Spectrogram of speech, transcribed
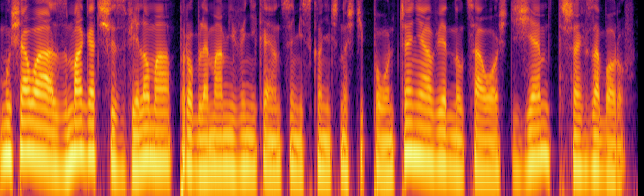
musiała zmagać się z wieloma problemami wynikającymi z konieczności połączenia w jedną całość ziem trzech zaborów.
